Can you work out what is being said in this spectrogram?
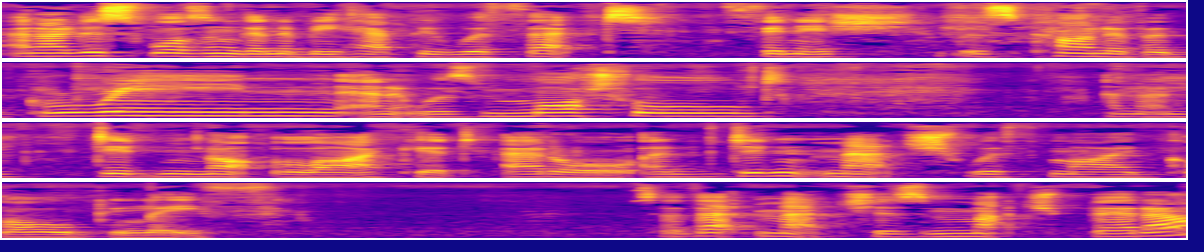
And I just wasn't going to be happy with that finish. It was kind of a green and it was mottled. and I did not like it at all and it didn't match with my gold leaf. So that matches much better.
